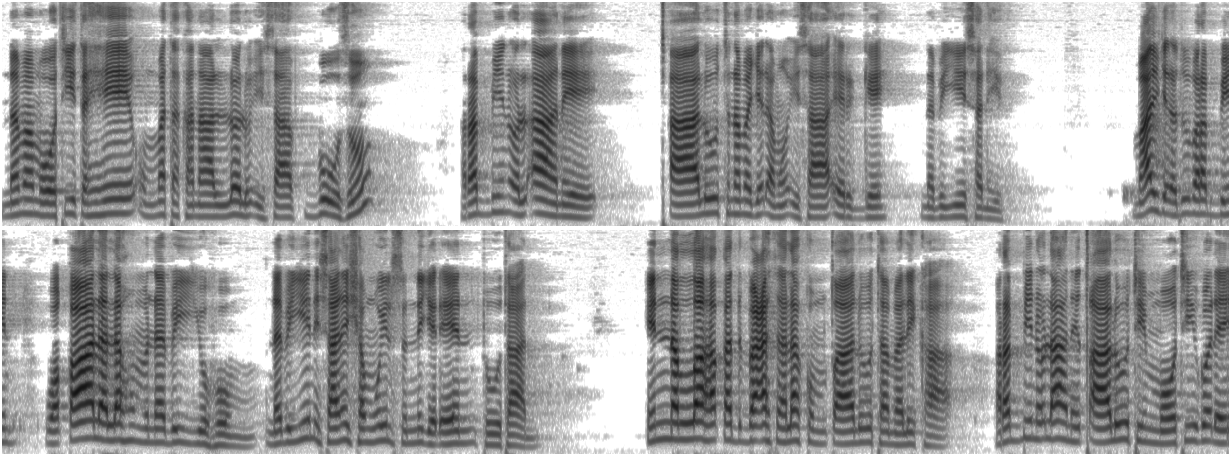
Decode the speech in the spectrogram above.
nama mootii tahee ummata kanaan lolu isaaf buusu rabbiin ol aane xaaluut nama jedhamu isaa erge nabiyyii saniif maal jedha duuba rabbiin waqaala lahum nabiyyuhum nabiyyiin isaanii shamwiil sunni jedheen tuutaan inna allaha qad bacatha lakum xaaluuta malikaa rabbiin olaane xaaluutiin mootii godhee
